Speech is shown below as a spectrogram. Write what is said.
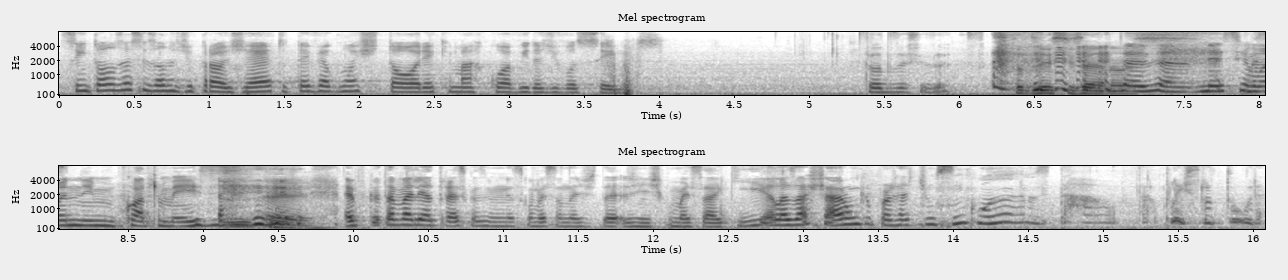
se em todos esses anos de projeto teve alguma história que marcou a vida de vocês. Todos esses anos. Todos esses anos. Nesse Mas... ano e quatro meses. É. é porque eu tava ali atrás com as meninas conversando antes da gente começar aqui e elas acharam que o projeto tinha uns cinco anos e tal, pela estrutura.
